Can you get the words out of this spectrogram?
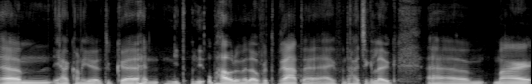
Um, ja, ik kan hier natuurlijk uh, niet, niet ophouden met over te praten. Hè. Ik vind het hartstikke leuk. Um, maar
